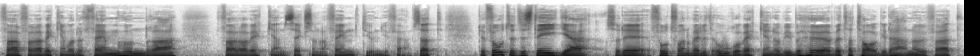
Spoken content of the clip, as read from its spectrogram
För förra veckan var det 500 Förra veckan 650 ungefär. Så att det fortsätter stiga så det är fortfarande väldigt oroväckande och vi behöver ta tag i det här nu för att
